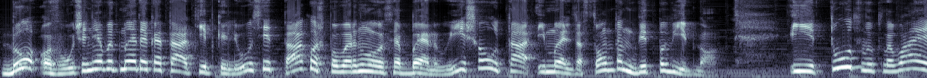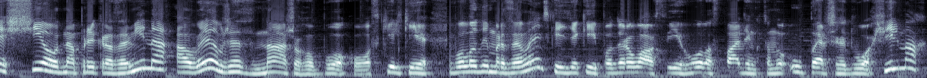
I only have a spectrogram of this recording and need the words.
До озвучення ведмедика та тітки Люсі також повернулися Бен Вішоу та Імельда Стонтон відповідно. І тут випливає ще одна прикра заміна, але вже з нашого боку, оскільки Володимир Зеленський, який подарував свій голос Паддінгтону у перших двох фільмах,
